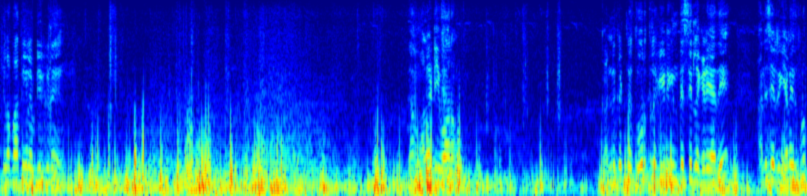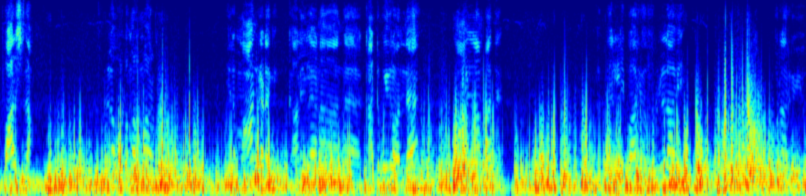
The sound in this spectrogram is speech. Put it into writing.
கீழே பார்த்தீங்களா எப்படி இருக்குன்னு? இதான் மலடி வாரம். கண்ணு கட்டின தூரத்தில் வீடு இந்த சைடில் கிடையாது. அந்த சைடு இருக்குது ஏன்னா இது ஃபுல்லாக ஃபாரஸ்ட் தான். ஃபுல்லாக உடமரமாக இருக்கும். இதில் மான் கிடக்கு. காலையில் நான் அந்த காட்டு பகுதியில் வந்தேன். மான்லாம் பார்த்தேன் தள்ளி பாருங்க ஃபுல்லாகவே சூப்பராக இருக்கு வியூ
